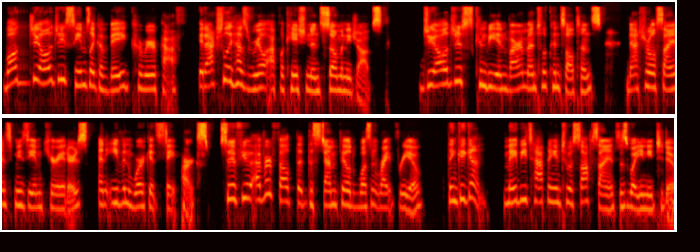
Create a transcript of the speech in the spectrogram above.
While geology seems like a vague career path, it actually has real application in so many jobs. Geologists can be environmental consultants, natural science museum curators, and even work at state parks. So if you ever felt that the STEM field wasn't right for you, think again. Maybe tapping into a soft science is what you need to do.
